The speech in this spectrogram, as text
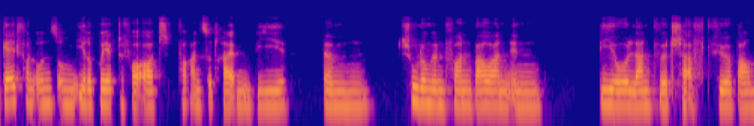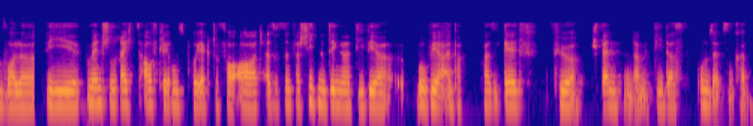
Geld von uns, um ihre Projekte vor Ort voranzutreiben, wie ähm, Schulungen von Bauern in Biolandwirtschaft für Baumwolle, wie Menschenrechtsaufklärungsprojekte vor Ort. Also es sind verschiedene Dinge, die wir, wo wir einfach quasi Geld für spenden, damit die das umsetzen können.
